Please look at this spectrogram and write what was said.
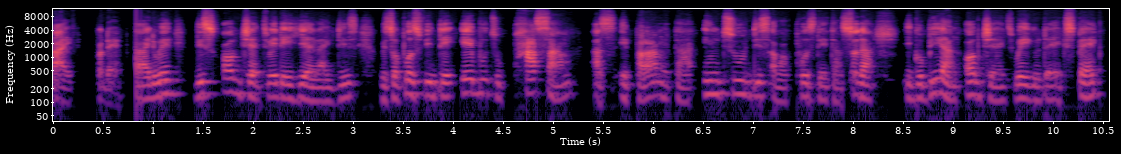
five for them. By the way, this object where they here like this, we suppose we they able to pass them as a parameter into this our post data so that it could be an object where you could expect.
